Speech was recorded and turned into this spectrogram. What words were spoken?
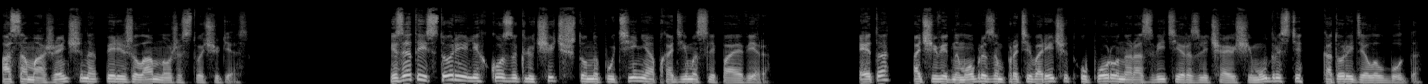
а сама женщина пережила множество чудес. Из этой истории легко заключить, что на пути необходима слепая вера. Это, очевидным образом, противоречит упору на развитие различающей мудрости, который делал Будда.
